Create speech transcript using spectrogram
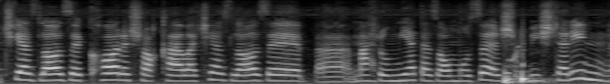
چی از لحاظ کار شاقه و چی از لحاظ محرومیت از آموزش بیشترین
